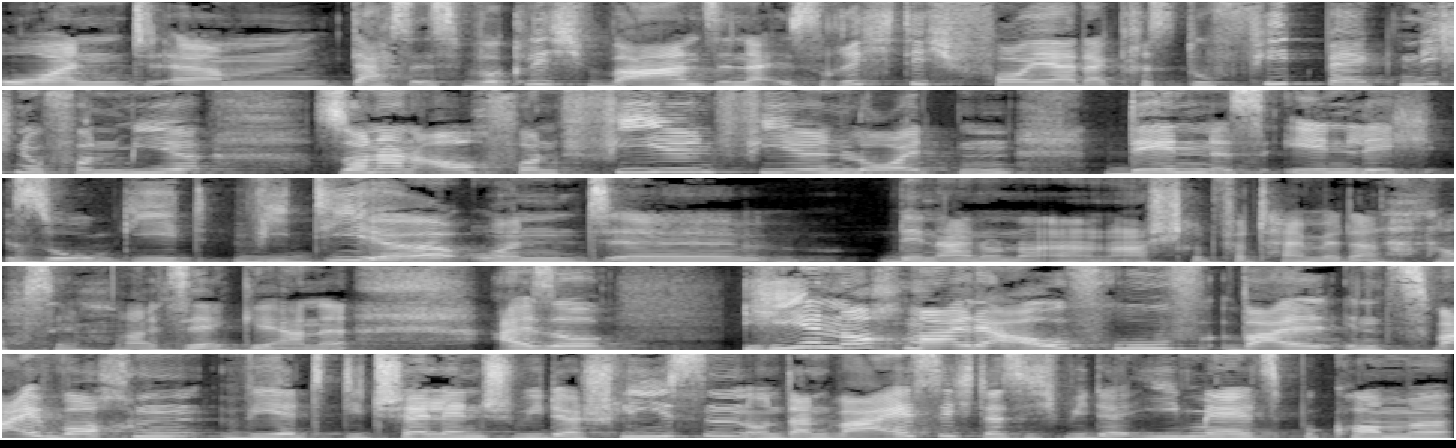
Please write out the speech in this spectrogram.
und ähm, das ist wirklich Wahnsinn. Da ist richtig Feuer. Da kriegst du Feedback nicht nur von mir, sondern auch von vielen, vielen Leuten, denen es ähnlich so geht wie dir. Und äh, den einen oder anderen Arschtritt verteilen wir dann auch sehr, mal sehr gerne. Also hier nochmal der Aufruf, weil in zwei Wochen wird die Challenge wieder schließen und dann weiß ich, dass ich wieder E-Mails bekomme.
